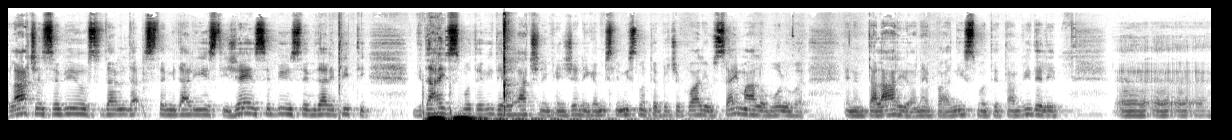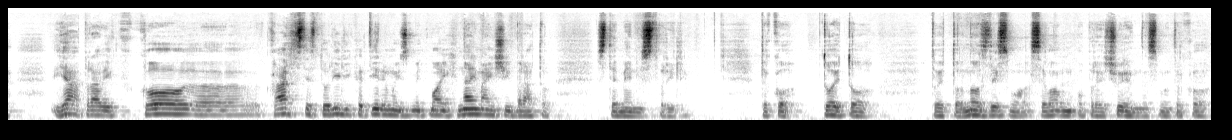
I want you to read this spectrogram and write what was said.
lačen sem bil, da ste mi dali jesti, žen sem bil in ste mi dali piti. Kdaj smo te videli lačnega in ženega? Mislim, mi smo te pričakovali vsaj malo bolj v enem talarju, ne? pa nismo te tam videli. Uh, uh, ja, pravi, ko, uh, kar ste storili kateremu izmed mojih najmanjših bratov, ste meni storili. Tako, to je to. to, je to. No, zdaj smo, se vam opravičujem, da smo tako,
